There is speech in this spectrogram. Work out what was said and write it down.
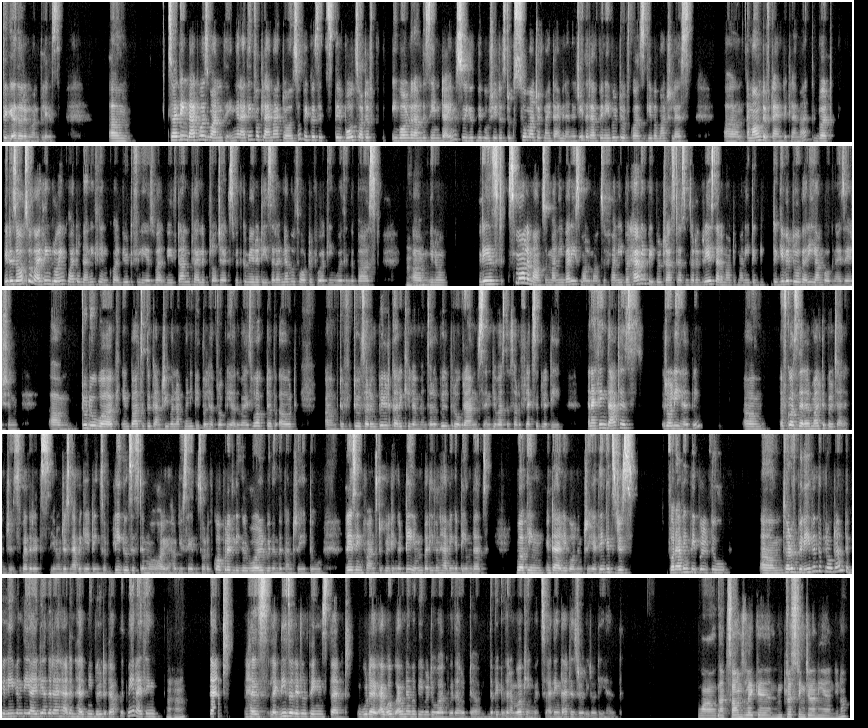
together in one place. Um, so I think that was one thing, and I think for Climact also because it's they both sort of evolved around the same time. So youth negotiators took so much of my time and energy that I've been able to, of course, give a much less um, amount of time to Climact, but it is also, I think, growing quite organically and quite beautifully as well. We've done pilot projects with communities that I'd never thought of working with in the past. Mhm. Um, you know, raised small amounts of money, very small amounts of money, but having people trust us and sort of raise that amount of money to to give it to a very young organization um, to do work in parts of the country where not many people have probably otherwise worked out, um, to to sort of build curriculum and sort of build programs and give us the sort of flexibility, and I think that is really helping. Um, of course, there are multiple challenges, whether it's you know just navigating sort of legal system or how, how do you say the sort of corporate legal world within the country to raising funds to building a team, but even having a team that's working entirely voluntary. I think it's just for having people to um, sort of believe in the program, to believe in the idea that I had and help me build it up with me. And I think Mhm. that has like these are little things that would I I, would- would never be able to work without um, the people that I'm working with. So I think that has really really helped. Wow, that sounds like an interesting journey and you know,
